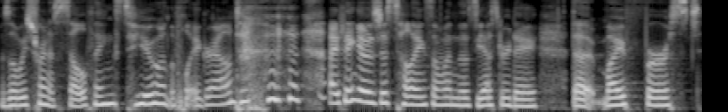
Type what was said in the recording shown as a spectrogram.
was always trying to sell things to you on the playground. I think I was just telling someone this yesterday that my first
